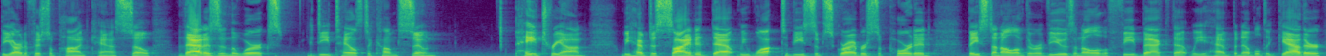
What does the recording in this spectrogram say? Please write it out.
the Artificial Podcast. So that is in the works. Details to come soon. Patreon. We have decided that we want to be subscriber supported based on all of the reviews and all of the feedback that we have been able to gather.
